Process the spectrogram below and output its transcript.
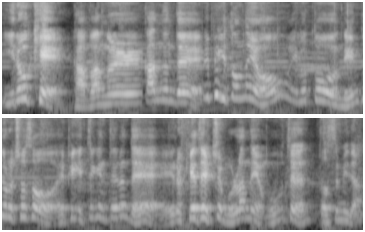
이렇게 가방을 깠는데 에픽이 떴네요. 이것도 네임드로 쳐서 에픽이 뜨긴 뜨는데 이렇게 될 줄 몰랐네요. 뭐 아무튼 떴습니다.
